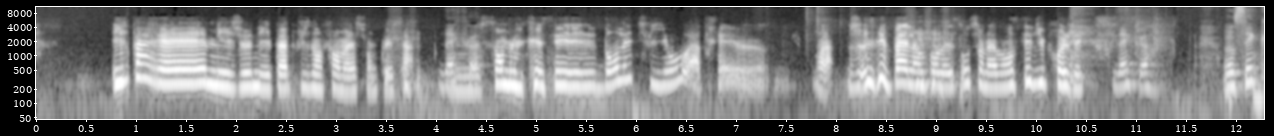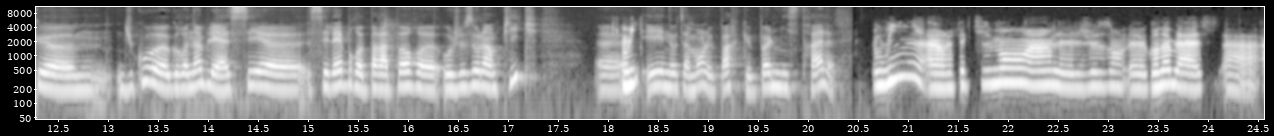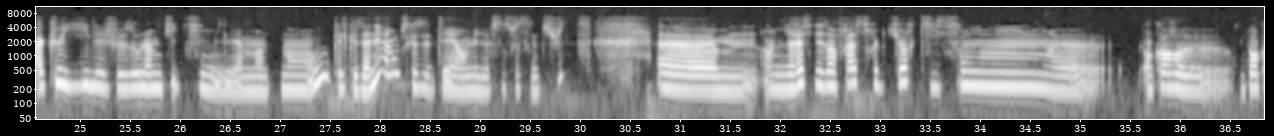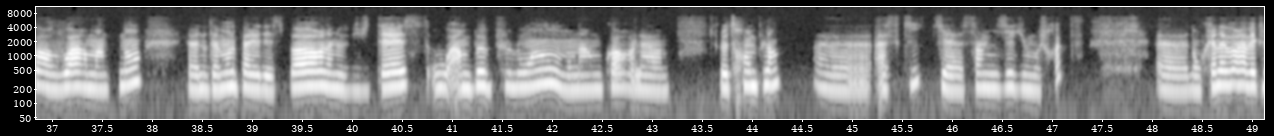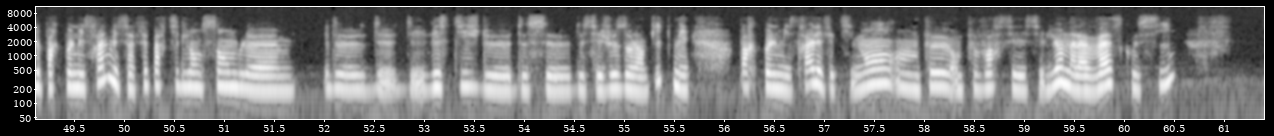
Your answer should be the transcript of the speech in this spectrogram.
Il paraît, mais je n'ai pas plus d'informations que ça. Il me semble que c'est dans les tuyaux. Après, euh, voilà, je n'ai pas l'information sur l'avancée du projet. D'accord. On sait que euh, du coup Grenoble est assez célèbre par rapport aux Jeux Olympiques. Euh, et notamment le parc Paul Mistral. Oui, alors effectivement, hein, Grenoble a, accueilli les Jeux Olympiques il y a maintenant quelques années, hein, parce que c'était en 1968. Euh, il reste des infrastructures qui sont euh, encore, on peut encore voir maintenant, notamment le Palais des Sports, la Note Vitesse, ou un peu plus loin, on a encore la, le tremplin à ski qui est à Saint-Nizier du Moucherotte. Euh, donc rien à voir avec le parc Paul Mistral, mais ça fait partie de l'ensemble euh, de, des vestiges de, de, ces Jeux olympiques. Mais parc Paul Mistral, effectivement, on peut, on peut voir ces, lieux. On a la Vasque aussi.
